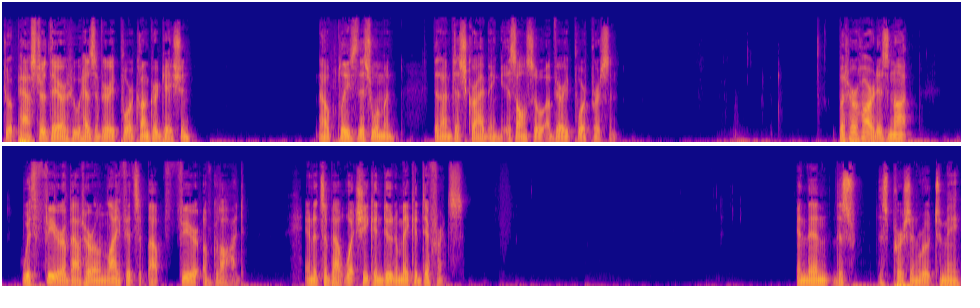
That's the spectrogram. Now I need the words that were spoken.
to a pastor there who has a very poor congregation. Now, please, this woman that I'm describing is also a very poor person. But her heart is not with fear about her own life, it's about fear of God. And it's about what she can do to make a difference. And then this this person wrote to me,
